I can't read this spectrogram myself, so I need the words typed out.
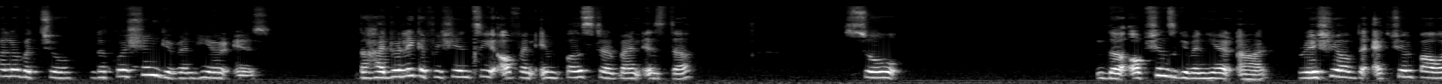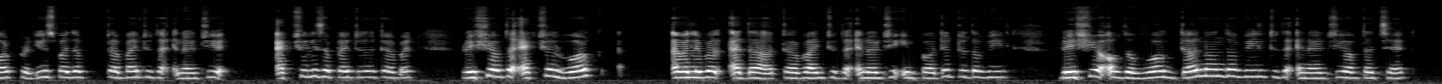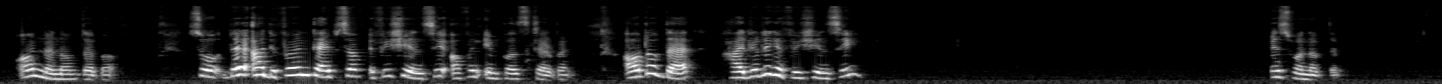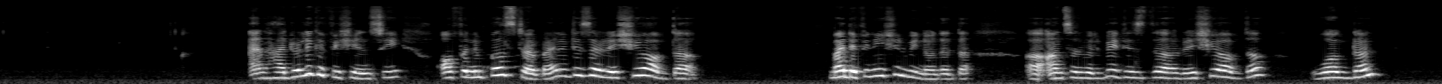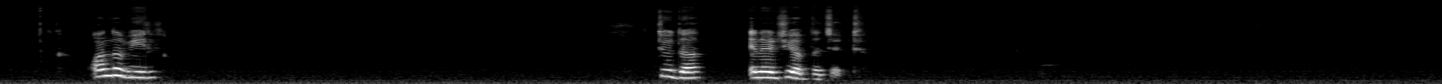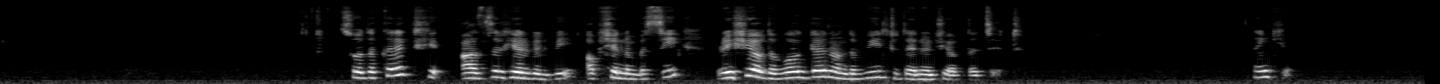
Hello bachcho, the question given here is the hydraulic efficiency of an impulse turbine is the so the options given here are ratio of the actual power produced by the turbine to the energy actually supplied to the turbine, ratio of the actual work available at the turbine to the energy imparted to the wheel, ratio of the work done on the wheel to the energy of the jet, or none of the above. So there are different types of efficiency of an impulse turbine. Out of that, hydraulic efficiency is one of them. And hydraulic efficiency of an impulse turbine, it is a ratio of the, by definition we know that the uh, answer will be, it is the ratio of the work done on the wheel to the energy of the jet. So the correct answer here will be option number C, ratio of the work done on the wheel to the energy of the jet. Thank you.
